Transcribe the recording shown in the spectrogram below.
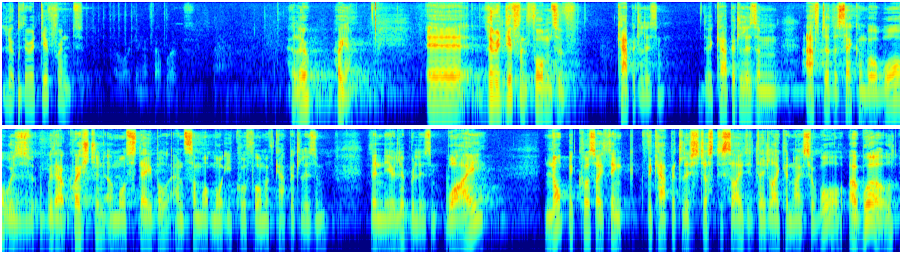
Look, there are different... Hello? Oh, yeah. Uh, there are different forms of capitalism. The capitalism after the Second World War was, without question, a more stable and somewhat more equal form of capitalism than neoliberalism. Why? Not because I think the capitalists just decided they'd like a nicer war, a world,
